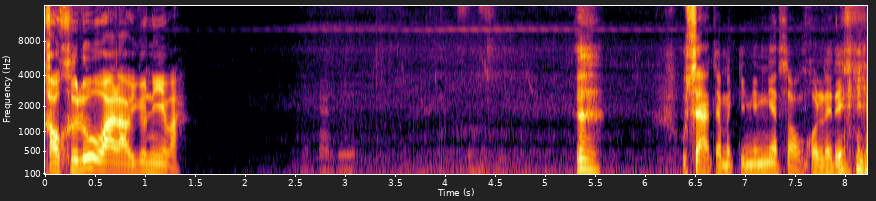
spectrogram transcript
เขาคือรู้ว่าเราอยู่นี่วะเอออุตส่าห์จะมากินเงียบๆสองคนเลยได้นี่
